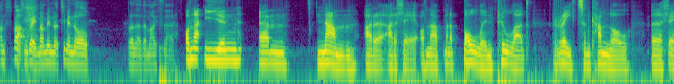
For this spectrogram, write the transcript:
Ond fel ti'n gweud, mynd, ti'n mynd nôl blynedd y maith na. Oedd na un um, nam ar y, ar y lle, oedd na, ma na bolyn pilad reit yn canol uh, lle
